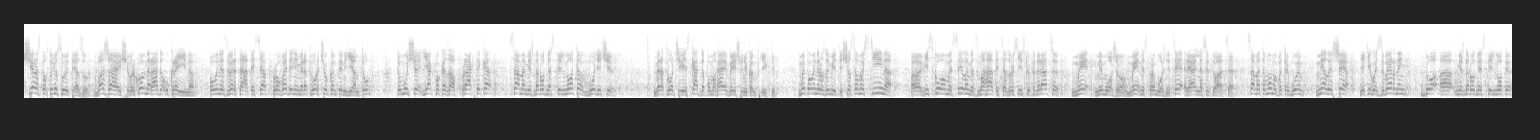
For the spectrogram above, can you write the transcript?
Ще раз повторю свою тезу. Вважаю, що Верховна Рада України повинна звертатися про введення миротворчого контингенту, тому що, як показав практика, саме міжнародна спільнота, вводячи миротворчі війська, допомагає вирішенню конфліктів. Ми повинні розуміти, що самостійно е, військовими силами змагатися з Російською Федерацією ми не можемо, ми не спроможні. Це реальна ситуація. Саме тому ми потребуємо не лише якихось звернень до е, міжнародної спільноти,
